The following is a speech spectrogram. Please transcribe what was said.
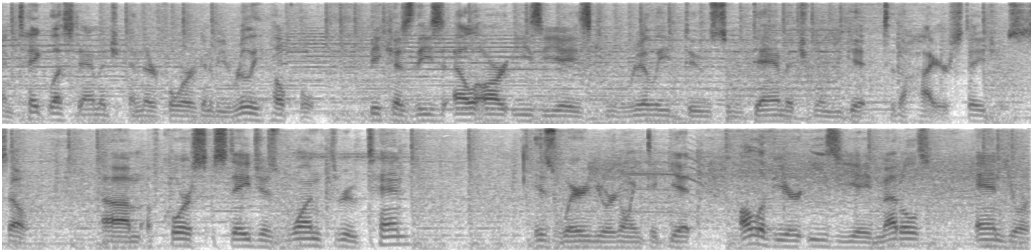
and take less damage, and therefore are going to be really helpful because these LR EZAs can really do some damage when you get to the higher stages. So, um, of course, stages 1 through 10 is where you are going to get all of your EZA medals and your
